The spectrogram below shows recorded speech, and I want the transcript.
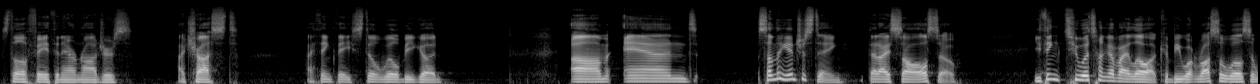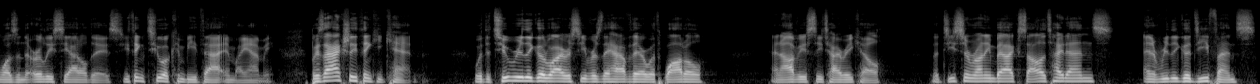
Still have faith in Aaron Rodgers. I trust. I think they still will be good. Um, and something interesting that I saw also. You think Tua Tagovailoa could be what Russell Wilson was in the early Seattle days? You think Tua can be that in Miami? Because I actually think he can. With the two really good wide receivers they have there with Waddle and obviously Tyreek Hill, the decent running back, solid tight ends, and a really good defense,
